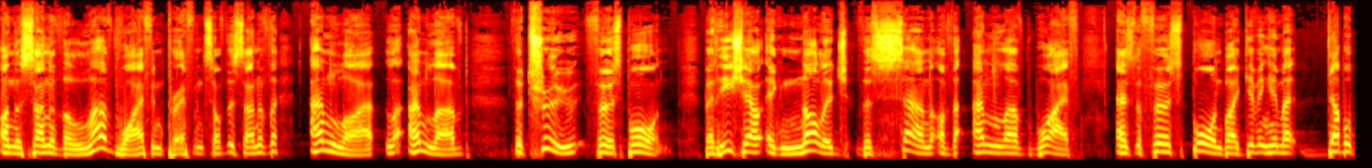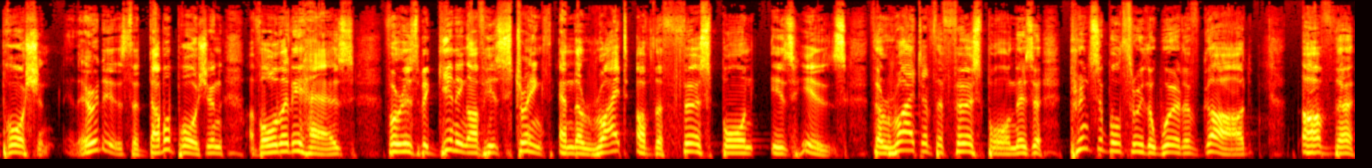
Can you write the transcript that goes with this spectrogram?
on the son of the loved wife in preference of the son of the unloved, the true firstborn. But he shall acknowledge the son of the unloved wife as the firstborn by giving him a double portion. There it is, the double portion of all that he has, for his beginning of his strength, and the right of the firstborn is his. The right of the firstborn. There's a principle through the word of God of the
